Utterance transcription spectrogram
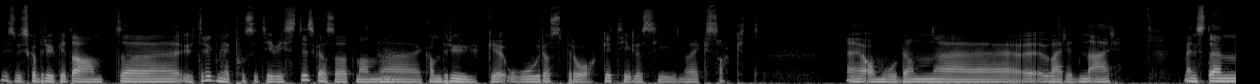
hvis vi skal bruke et annet uh, uttrykk, mer positivistisk, altså at man Mm. uh, kan bruke ord og språket til å si noe eksakt. uh, om hvordan verden er. Mens den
